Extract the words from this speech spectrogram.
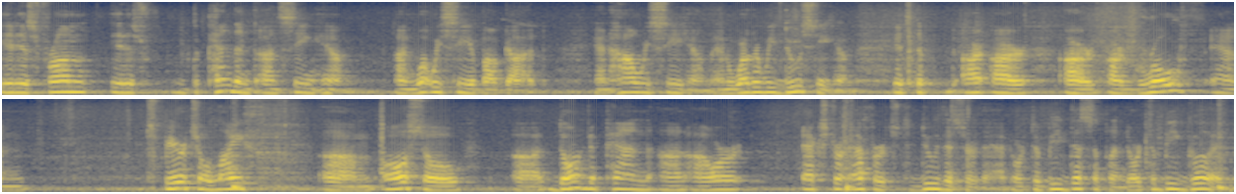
It is from it is dependent on seeing Him, on what we see about God, and how we see Him, and whether we do see Him. It's the our our our, our growth and spiritual life um, also uh, don't depend on our extra efforts to do this or that, or to be disciplined, or to be good.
